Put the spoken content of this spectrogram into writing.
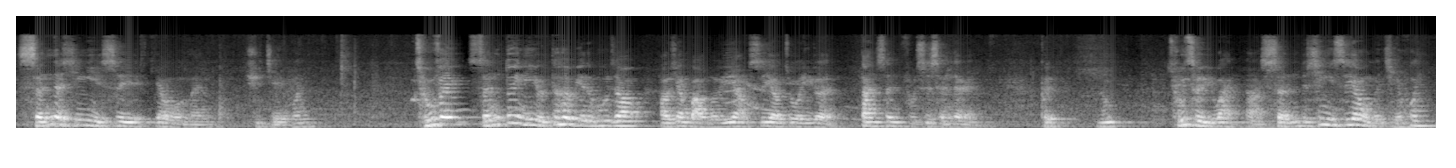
神的心意是要我们去结婚，除非神对你有特别的呼召，好像保罗一样是要做一个单身服侍神的人。可如除此以外啊，神的心意是要我们结婚。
